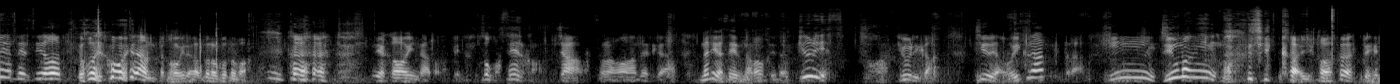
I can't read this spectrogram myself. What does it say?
ールですよって、どこでもえなんとか思いながら、その言葉。いや、可愛いなと思って。そうか、セールか。じゃあ、その、何が、何がセールなの？って言ったら、キュウリです。そうか、キュウリか。キュウリはおいくらって言ったら、うん、10万円。マジかよ。って、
